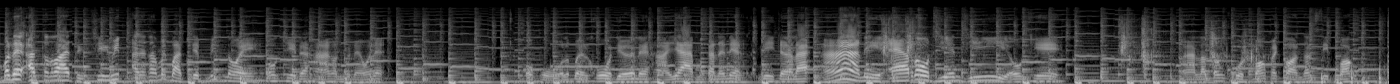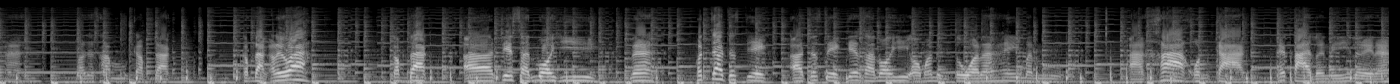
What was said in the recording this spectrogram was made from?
ไม่ได้อันตรายถึงชีวิตอาจจะทำให้บาดเจ็บนิดหน่อยโอเคเดี๋ยวหาก่อนอยู่ไหนวะเนี่ยโอ้โหระเบิดโคตรเยอะเลยหายากเหมือนกันนะเนี่ยนี่เจอแล้วอ่านี่ Arrow TNT โอเคอ่าเราต้องขุดบล็อกไปก่อนสักสิบบล็อกอ่าเราจะทำกับดักกับดักอะไรวะกับดักอ่าเจสันวอฮีนะพระเจ้าจะเสกอาจจะเสกเจสันวอฮีออกมาหนึ่งตัวนะ ให้มันอ่าฆ่าคนกากให้ตายเลยในนี้เลยนะ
